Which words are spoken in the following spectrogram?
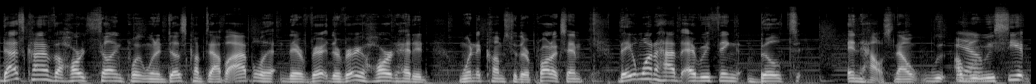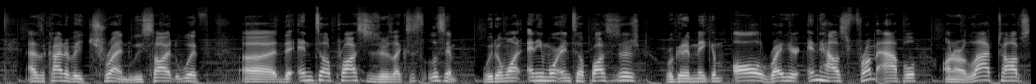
that's kind of the hard selling point when it does come to Apple. Apple they're very they're very hard headed when it comes to their products, and they want to have everything built in house. Now we, uh, Yeah. we we see it as a kind of a trend. We saw it with uh, the Intel processors. Like just listen, we don't want any more Intel processors. We're gonna make them all right here in house from Apple on our laptops,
